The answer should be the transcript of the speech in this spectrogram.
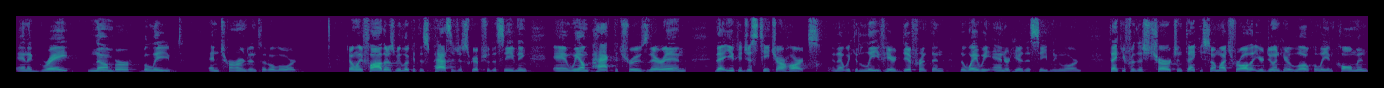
and a great number believed and turned unto the Lord. Heavenly Father, as we look at this passage of Scripture this evening and we unpack the truths therein, that you could just teach our hearts and that we could leave here different than the way we entered here this evening, Lord. Thank you for this church, and thank you so much for all that you're doing here locally in Cullman.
